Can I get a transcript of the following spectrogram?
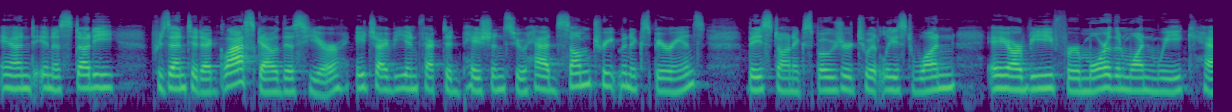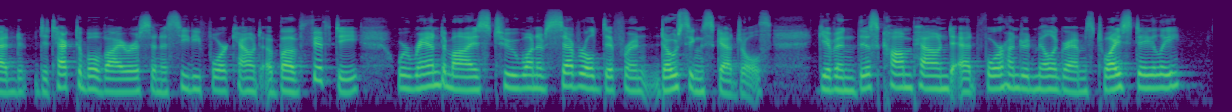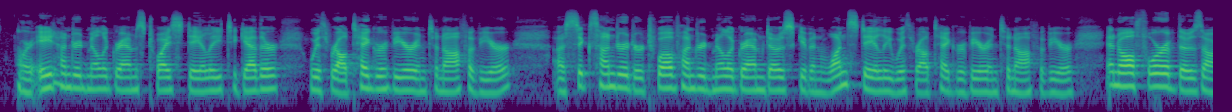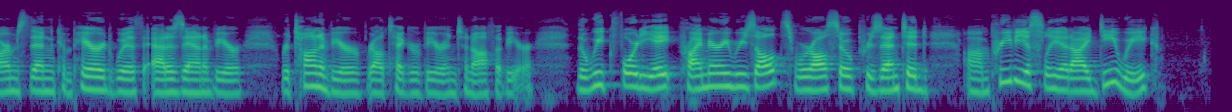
And in a study presented at Glasgow this year, HIV infected patients who had some treatment experience based on exposure to at least one ARV for more than one week, had detectable virus and a CD4 count above 50, were randomized to one of several different dosing schedules given this compound at 400 milligrams twice daily or 800 milligrams twice daily together with raltegravir and tenofovir, a 600 or 1200 milligram dose given once daily with raltegravir and tenofovir, and all four of those arms then compared with atazanavir, ritonavir, raltegravir, and tenofovir. The week 48 primary results were also presented um, previously at ID Week,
